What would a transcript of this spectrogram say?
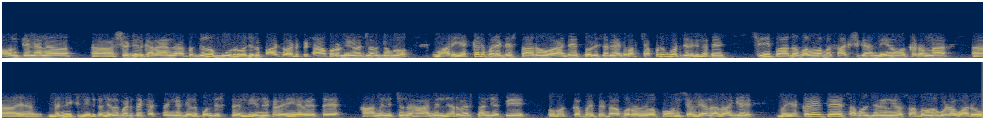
పవన్ కళ్యాణ్ షెడ్యూల్ ఖరారైన నేపథ్యంలో మూడు రోజుల పాటు అంటే పిఠాపురం నియోజకవర్గంలో వారు ఎక్కడ పర్యటిస్తారు? అంటే తొలిసారి అంటే వారు చెప్పడం కూడా జరిగింది. అంటే శ్రీపాద వల్లభ సాక్షిగా నేను అక్కడ ఉన్న నన్ను ఇక్కడ నేను నిలబెడితే ఖచ్చితంగా గెలుపొందిస్తే నేను ఇక్కడ ఏవైతే హామీలు ఇచ్చిన హామీలు నెరవేర్స్తానని చెప్పి ఒక పక్క పిఠాపురంలో పవన్ కళ్యాణ్ అలాగే ఎక్కడైతే సభలు జరిగినాయో సభల్లో కూడా వారు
